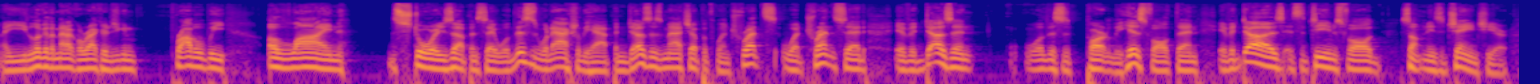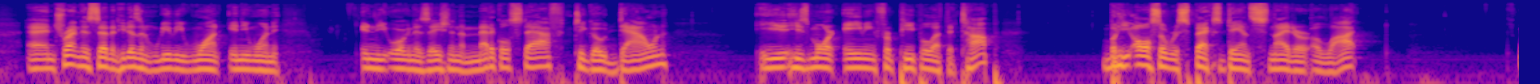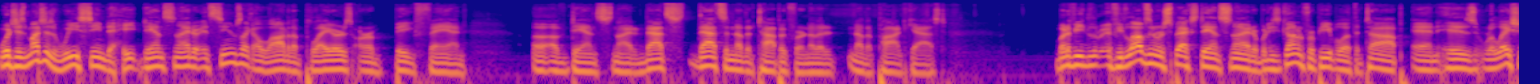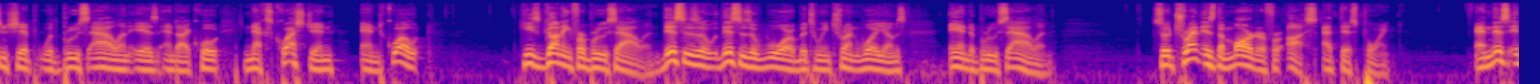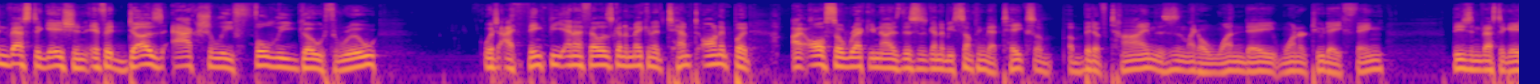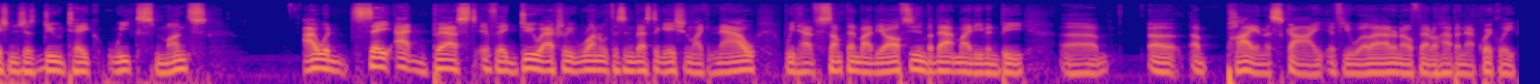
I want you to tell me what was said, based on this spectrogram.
Now, you look at the medical records, you can probably align the stories up and say, well, this is what actually happened. Does this match up with when Trent, what Trent said? If it doesn't, well, this is partly his fault then. If it does, it's the team's fault. Something needs to change here. And Trent has said that he doesn't really want anyone in the organization in the medical staff to go down. He, he's more aiming for people at the top, but he also respects Dan Snyder a lot. Which, as much as we seem to hate Dan Snyder, it seems like a lot of the players are a big fan uh, of Dan Snyder. That's that's another topic for another another podcast. But if he if he loves and respects Dan Snyder, but he's gunning for people at the top, and his relationship with Bruce Allen is, and I quote, next question, end quote, he's gunning for Bruce Allen. This is a this is a war between Trent Williams and Bruce Allen. So Trent is the martyr for us at this point. And this investigation, if it does actually fully go through, which I think the NFL is going to make an attempt on it, but I also recognize this is going to be something that takes a, a bit of time. This isn't like a one day, one or two day thing. These investigations just do take weeks, months. I would say at best, if they do actually run with this investigation like now, we'd have something by the offseason, but that might even be uh, a, a pie in the sky, if you will. I don't know if that'll happen that quickly.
